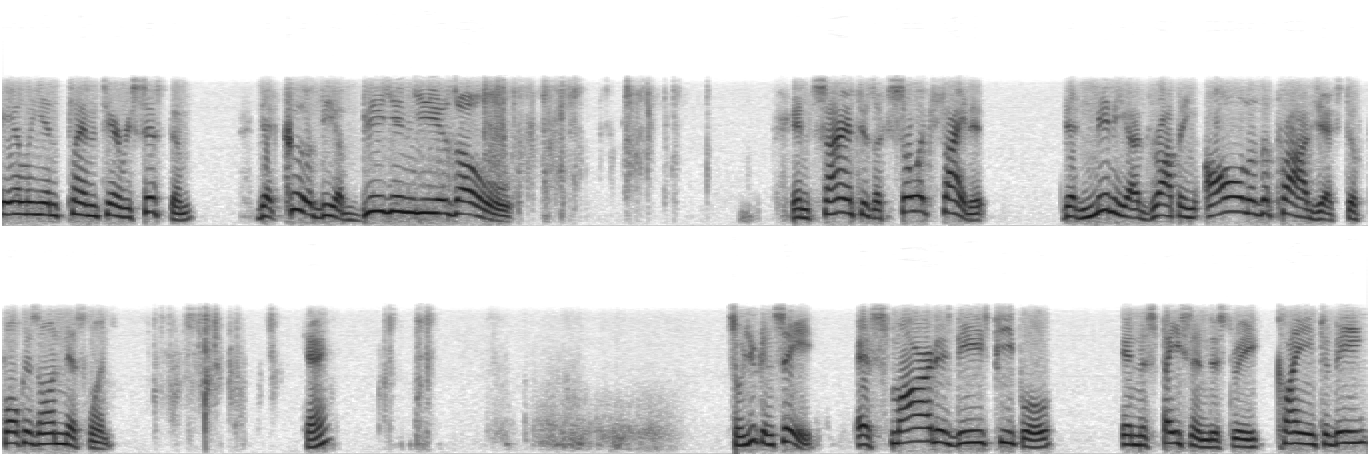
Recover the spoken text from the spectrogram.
alien planetary system that could be a billion years old. And scientists are so excited that many are dropping all of the projects to focus on this one. Okay? So you can see, as smart as these people in the space industry claim to be,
